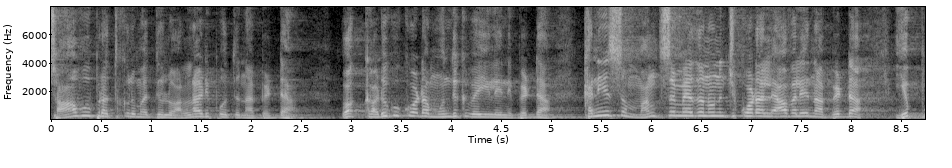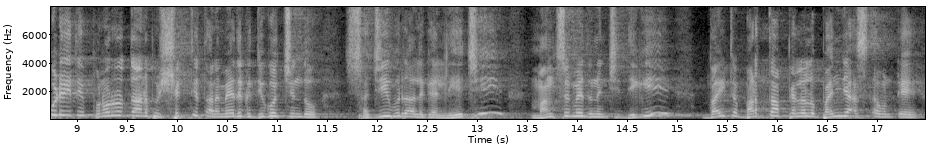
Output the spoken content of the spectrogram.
చావు బ్రతుకుల మధ్యలో అల్లాడిపోతున్న బిడ్డ ఒక్క అడుగు కూడా ముందుకు వేయలేని బిడ్డ. కనీసం మంచం మీద నుంచి కూడా లేవలేని నా బిడ్డ. ఎప్పుడైతే పునరుద్ధానపు శక్తి తన మీదకు దిగొచ్చిందో సజీవురాలుగా లేచి మంచం మీద నుంచి దిగి బయట భర్త పిల్లలు పనిచేస్తూ ఉంటే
